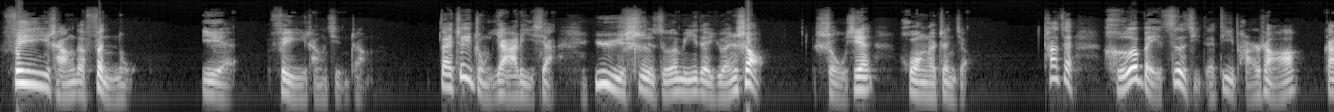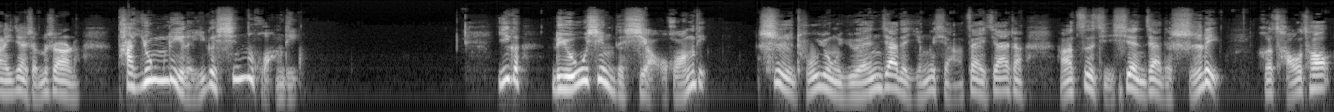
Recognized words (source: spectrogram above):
非常的愤怒，也。非常紧张，在这种压力下，遇事则迷的袁绍首先慌了阵脚。他在河北自己的地盘上啊，干了一件什么事儿呢？他拥立了一个新皇帝，一个刘姓的小皇帝，试图用袁家的影响，再加上啊自己现在的实力和曹操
